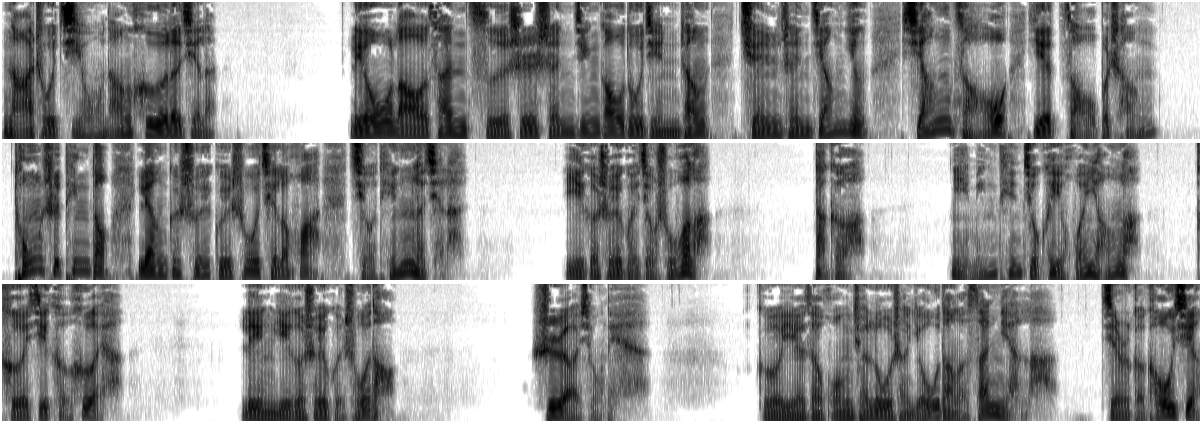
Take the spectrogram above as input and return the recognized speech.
拿出酒囊喝了起来。刘老三此时神经高度紧张，全身僵硬，想走也走不成。同时听到两个水鬼说起了话，就听了起来。一个水鬼就说了：“大哥，你明天就可以还阳了，可喜可贺呀。”另一个水鬼说道：“是啊，兄弟，哥也在黄泉路上游荡了三年了，今儿个高兴。”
